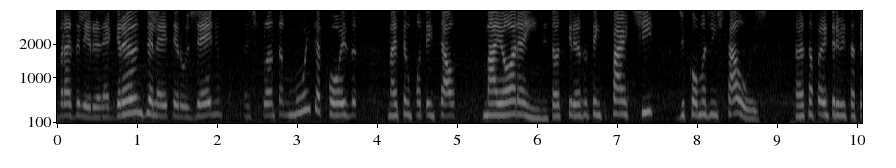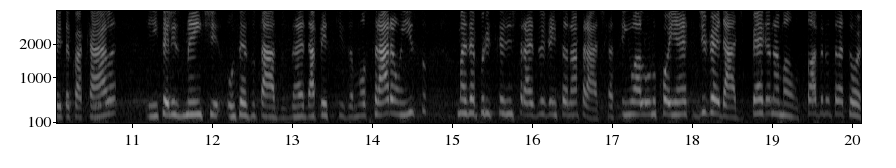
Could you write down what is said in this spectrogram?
brasileiro ele é grande, ele é heterogêneo, a gente planta muita coisa, mas tem um potencial maior ainda. Então, as crianças têm que partir de como a gente está hoje. Então, essa foi a entrevista feita com a Carla. E, infelizmente, os resultados né, da pesquisa mostraram isso, mas é por isso que a gente traz vivência na prática. Assim, o aluno conhece de verdade, pega na mão, sobe no trator,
